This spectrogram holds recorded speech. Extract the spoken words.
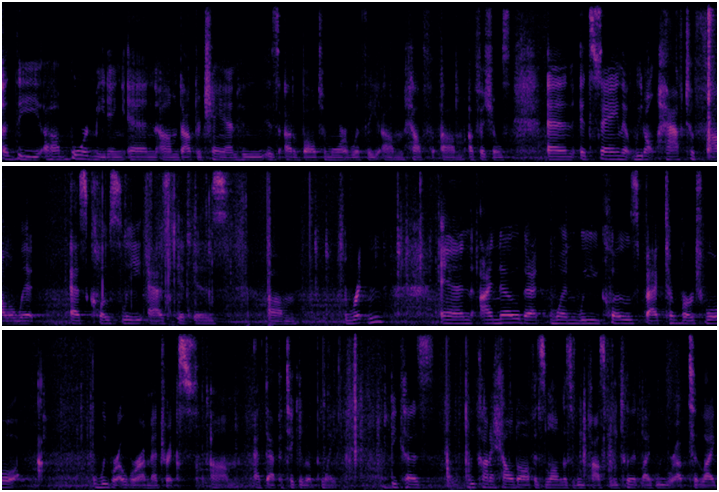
uh, the uh, board meeting and um, Dr. Chan, who is out of Baltimore with the um, health um, officials. And it's saying that we don't have to follow it as closely as it is um, written. And I know that when we closed back to virtual, we were over our metrics um, at that particular point because we kind of held off as long as we possibly could. Like we were up to like,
